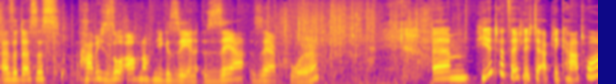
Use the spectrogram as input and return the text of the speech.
Also das ist, habe ich so auch noch nie gesehen. Sehr, sehr cool. Ähm, hier tatsächlich der Applikator.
